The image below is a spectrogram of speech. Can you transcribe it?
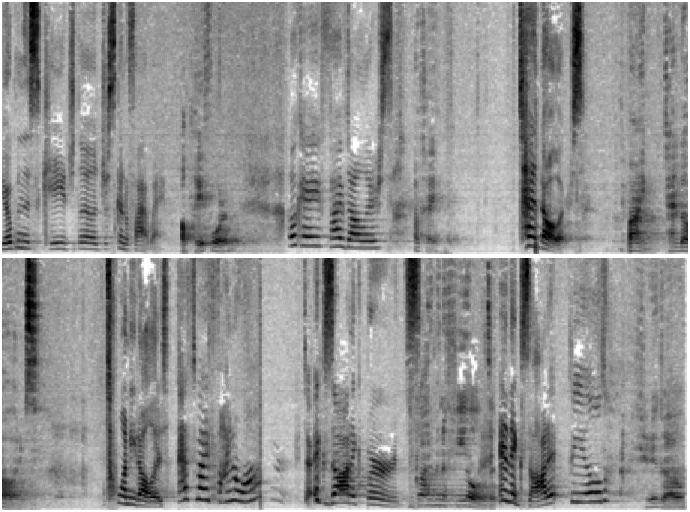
You open this cage, they're just going to fly away. I'll pay for them. Okay, $5. Okay. $10. Fine, $10. $20. That's my final offer. They're exotic birds. You got them in a field. An exotic field? Here you go,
